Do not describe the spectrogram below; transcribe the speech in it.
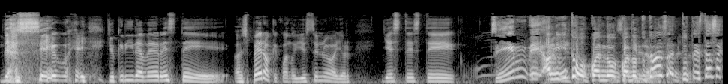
Ya sé, güey. Yo quería ir a ver este. Espero que cuando yo esté en Nueva York ya esté este. Sí, eh, amiguito, cuando, cuando tú te vas, tú te estás a,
